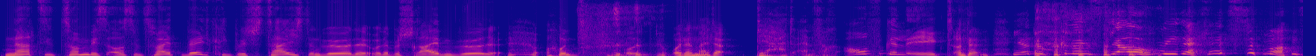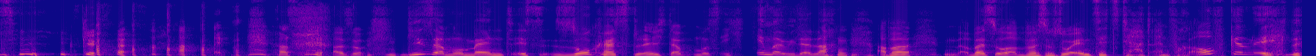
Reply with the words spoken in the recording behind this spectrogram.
Nazi-Zombies aus dem Zweiten Weltkrieg bezeichnen würde oder beschreiben würde. Und, und, und dann meint er, der hat einfach aufgelegt. Und dann, ja, du klingst ja auch wie der letzte Wahnsinnige. das, also, dieser Moment ist so köstlich, da muss ich immer wieder lachen. Aber, weißt du, weißt du so entsetzt, der hat einfach aufgelegt.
